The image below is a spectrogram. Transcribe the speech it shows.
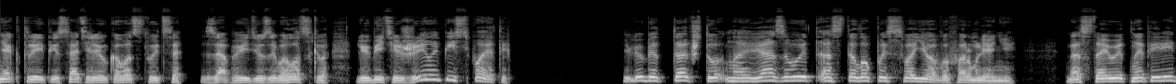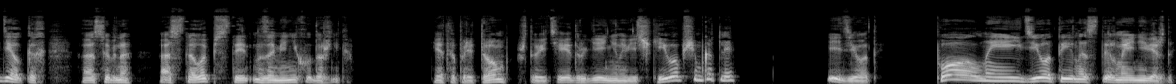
Некоторые писатели руководствуются заповедью Заболоцкого «любите живопись, поэты». И любят так, что навязывают остолопы свое в оформлении, настаивают на переделках, особенно остолопистые на замене художника. Это при том, что и те, и другие не новички в общем котле. Идиоты. Полные идиоты и настырные невежды.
